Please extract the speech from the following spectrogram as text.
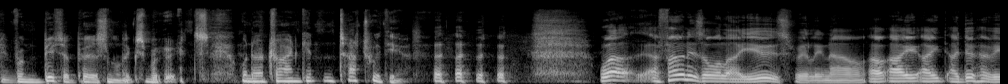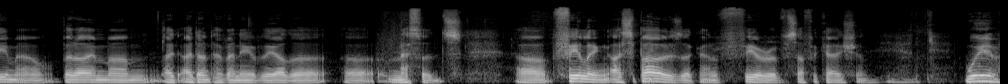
mm. from bitter personal experience when I try and get in touch with you. well, a phone is all I use really now. Oh, I, I, I do have email, but I'm um, I, I, don't have any of the other uh, methods. Uh, feeling, I suppose, a kind of fear of suffocation. Yeah where,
